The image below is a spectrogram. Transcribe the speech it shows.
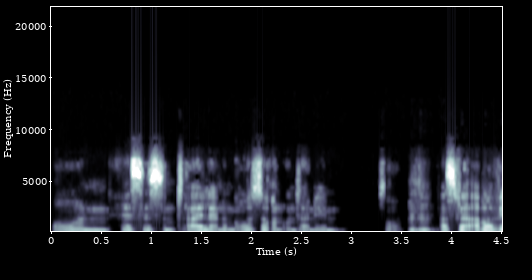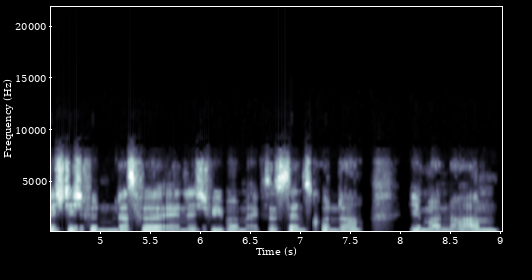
und es ist ein Teil in einem größeren Unternehmen. So. Mhm. Was wir aber wichtig finden, dass wir ähnlich wie beim Existenzgründer jemanden haben,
